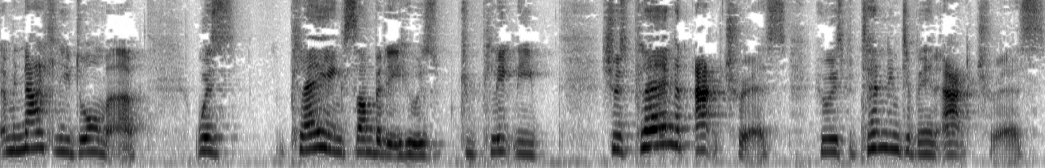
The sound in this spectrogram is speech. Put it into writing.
I mean, Natalie Dormer was playing somebody who was completely. She was playing an actress who was pretending to be an actress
